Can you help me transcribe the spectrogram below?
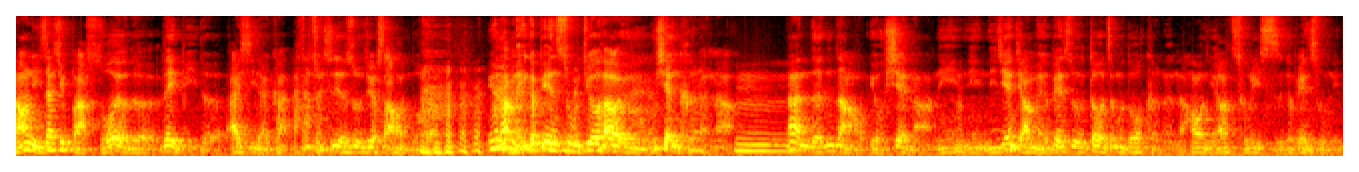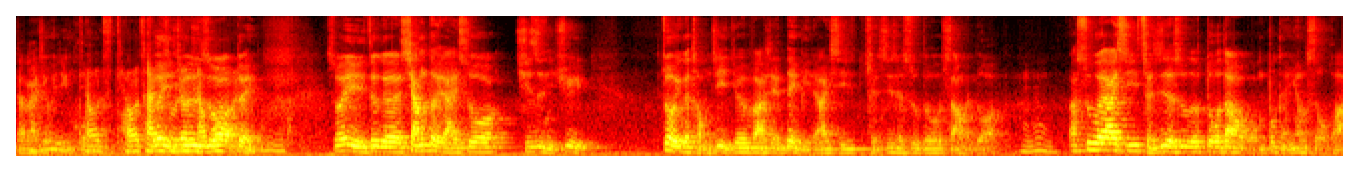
然后你再去把所有的类比的 IC 来看，啊，它 transistor 数就少很多了，因为它每个变数就要有无限可能啊。嗯，那人脑有限啊，你你你今天讲每个变数都有这么多可能，然后你要处理十个变数，你大概就已经混了。调调所以就是说，对，所以这个相对来说，其实你去做一个统计，你就会发现类比的 IC transistor 数都少很多。嗯，那数位 IC 程式的数都多到我们不可能用手画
